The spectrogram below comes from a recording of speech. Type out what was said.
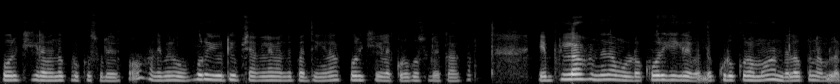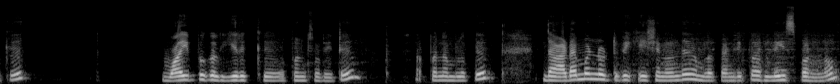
கோரிக்கைகளை வந்து கொடுக்க சொல்லியிருக்கோம். அதேமாதிரி ஒவ்வொரு யூடியூப் சேனல்லையும் வந்து பார்த்திங்கன்னா கோரிக்கைகளை கொடுக்க சொல்லியிருக்காங்க. எப்படிலாம் வந்து நம்மளோட கோரிக்கைகளை வந்து கொடுக்குறோமோ அந்தளவுக்கு நம்மளுக்கு வாய்ப்புகள் இருக்குது அப்படின்னு சொல்லிட்டு அப்போ நம்மளுக்கு இந்த அடமன் நோட்டிஃபிகேஷன் வந்து நம்மளுக்கு கண்டிப்பாக ரிலீஸ் பண்ணணும்.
